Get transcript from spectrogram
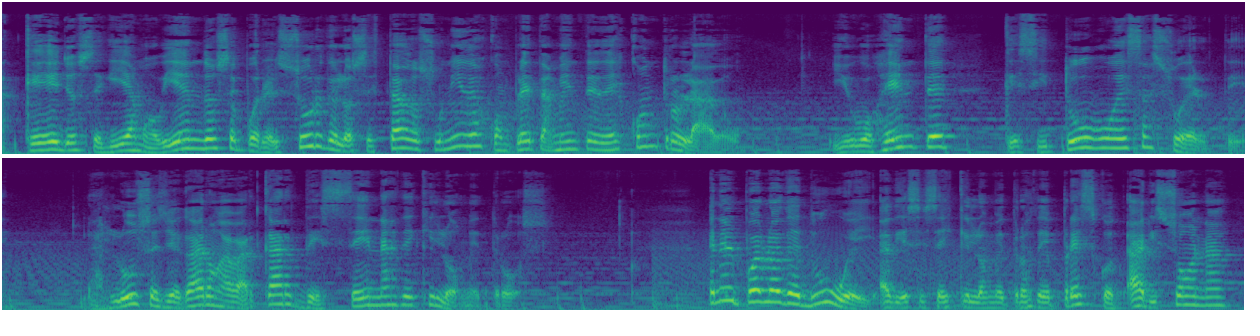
Aquello seguía moviéndose por el sur de los Estados Unidos completamente descontrolado. Y hubo gente que sí tuvo esa suerte. Las luces llegaron a abarcar decenas de kilómetros. En el pueblo de Dewey, a 16 kilómetros de Prescott, Arizona,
